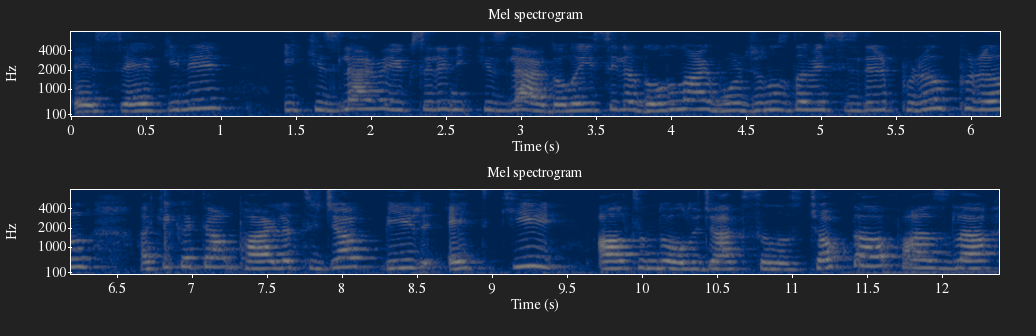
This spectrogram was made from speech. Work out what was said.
E, sevgili ikizler ve yükselen ikizler dolayısıyla dolunay burcunuzda ve sizleri pırıl pırıl hakikaten parlatacak bir etki altında olacaksınız. Çok daha fazla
